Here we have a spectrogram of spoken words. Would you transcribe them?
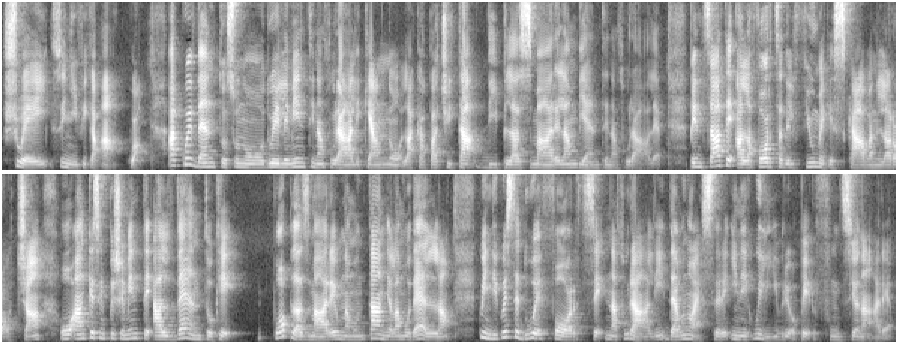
shui significa acqua. Acqua e vento sono due elementi naturali che hanno la capacità di plasmare l'ambiente naturale. Pensate alla forza del fiume che scava nella roccia o anche semplicemente al vento che può plasmare una montagna, la modella. Quindi queste due forze naturali devono essere in equilibrio per funzionare.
